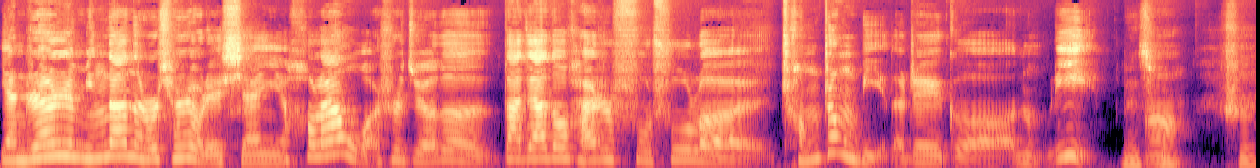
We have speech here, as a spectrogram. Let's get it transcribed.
演职员名单的时候，确实有这个嫌疑。后来我是觉得大家都还是付出了成正比的这个努力。没错，啊是，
